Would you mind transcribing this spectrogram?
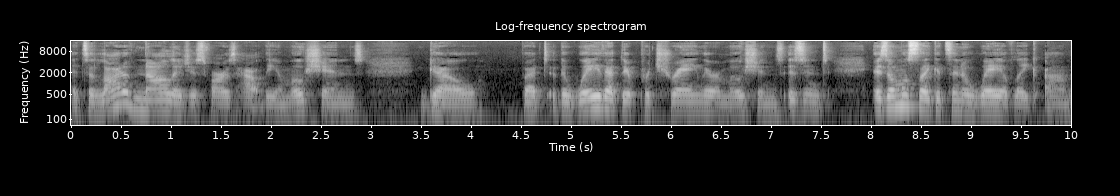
it's a lot of knowledge as far as how the emotions go but the way that they're portraying their emotions isn't is almost like it's in a way of like um,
